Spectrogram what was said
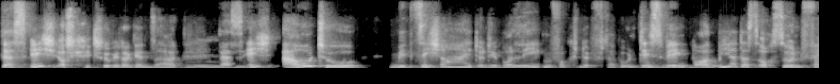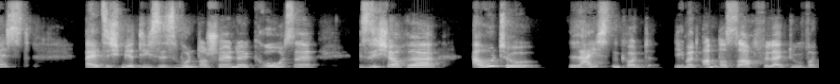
dass ich, oh, ich krieg schon wieder Gänsehaut, mhm. dass ich Auto mit Sicherheit und Überleben verknüpft habe. Und deswegen mhm. war mir das auch so ein Fest, als ich mir dieses wunderschöne, große, sichere Auto leisten konnte. Jemand anders sagt vielleicht, du, was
